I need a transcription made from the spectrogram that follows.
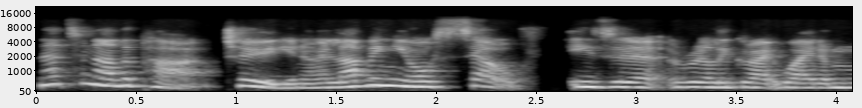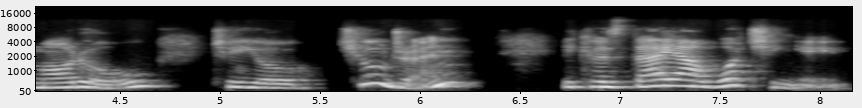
And that's another part too. You know, loving yourself is a, really great way to model to your children because they are watching you.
